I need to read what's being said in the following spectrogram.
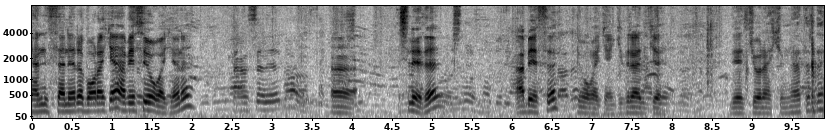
Konditsioneri bor ekan abesi yo'q ekan a? Konditsioner bor. ishlaydi? Abesi yo'q ekan gidravlika delkor akkumulyatorda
